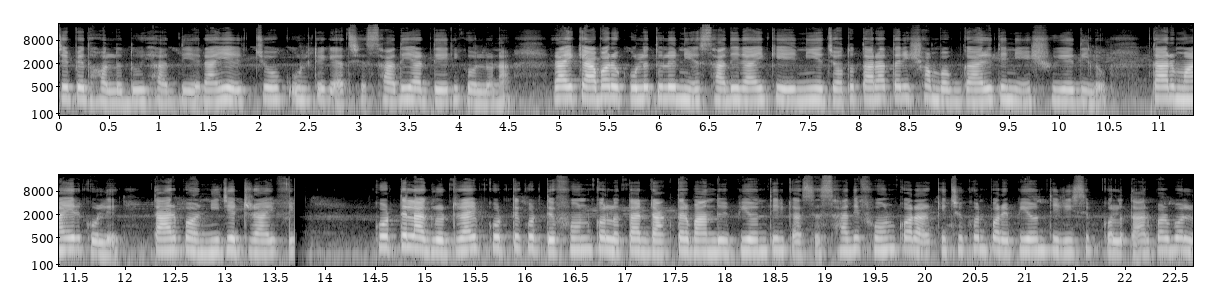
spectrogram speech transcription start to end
চেপে ধরলো দুই হাত দিয়ে। রায়ের চোখ উল্টে গেছে। সাদি আর দেরি করল না। রায়কে আবারও কোলে তুলে নিয়ে সাদি রায়কে নিয়ে যত তাড়াতাড়ি সম্ভব গাড়িতে নিয়ে শুয়ে দিল তার মায়ের কোলে। তারপর নিজের ড্রাইভ করতে লাগল ড্রাইভ করতে করতে ফোন করল তার ডাক্তার বান্ধবী পিয়ন্তির কাছে। সাদি ফোন করার কিছুক্ষণ পরে পিয়ন্তি রিসিভ করল, তারপর বলল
